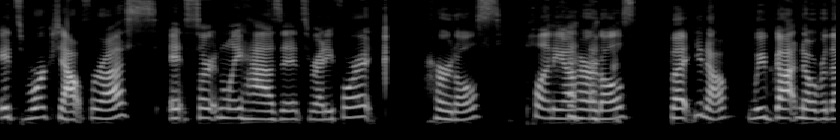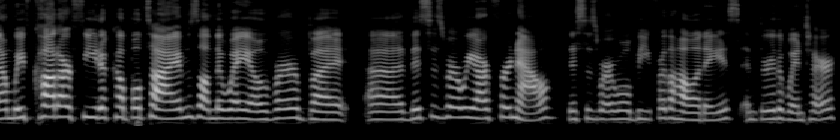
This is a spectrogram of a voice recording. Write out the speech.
it's worked out for us. It certainly has it's ready for it. Hurdles plenty of hurdles but you know we've gotten over them. We've caught our feet a couple times on the way over but uh, this is where we are for now. This is where we'll be for the holidays and through the winter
